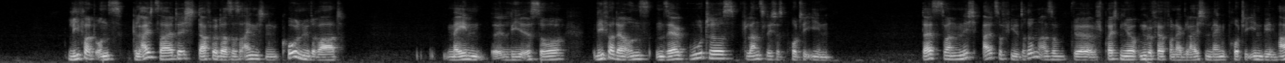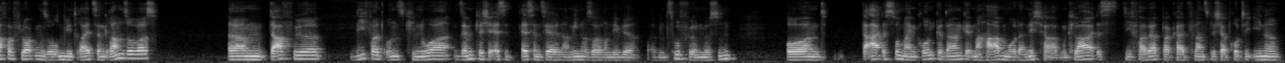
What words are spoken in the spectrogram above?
liefert uns gleichzeitig dafür, dass es eigentlich ein Kohlenhydrat mainly ist, so liefert er uns ein sehr gutes pflanzliches Protein. Da ist zwar nicht allzu viel drin, also wir sprechen hier ungefähr von der gleichen Menge Protein wie in Haferflocken, so um die 13 Gramm sowas. Ähm, dafür liefert uns Quinoa sämtliche ess essentiellen Aminosäuren, die wir ähm, zuführen müssen. Und da ist so mein Grundgedanke immer haben oder nicht haben. Klar ist die Verwertbarkeit pflanzlicher Proteine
